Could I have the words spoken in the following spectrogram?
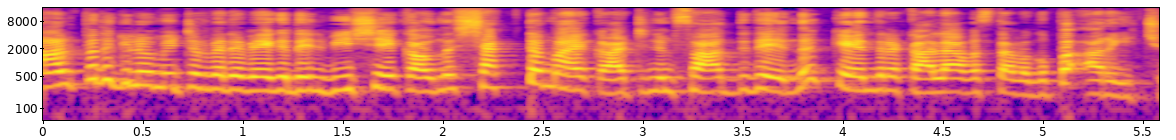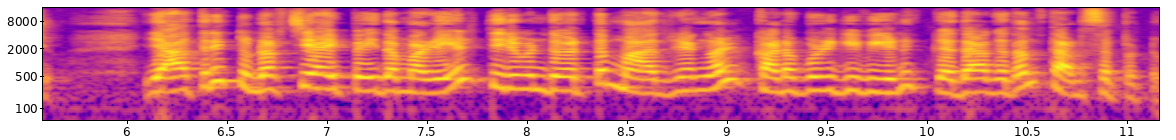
നാൽപ്പത് കിലോമീറ്റർ വരെ വേഗതയിൽ വീശിയേക്കാവുന്ന ശക്തമായ കാറ്റിനും സാധ്യതയെന്ന് കേന്ദ്ര കാലാവസ്ഥാ വകുപ്പ് അറിയിച്ചു. രാത്രി തുടർച്ചയായി പെയ്ത മഴയിൽ തിരുവനന്തപുരത്ത് മരങ്ങൾ കടപുഴകി വീണ് ഗതാഗതം തടസ്സപ്പെട്ടു.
